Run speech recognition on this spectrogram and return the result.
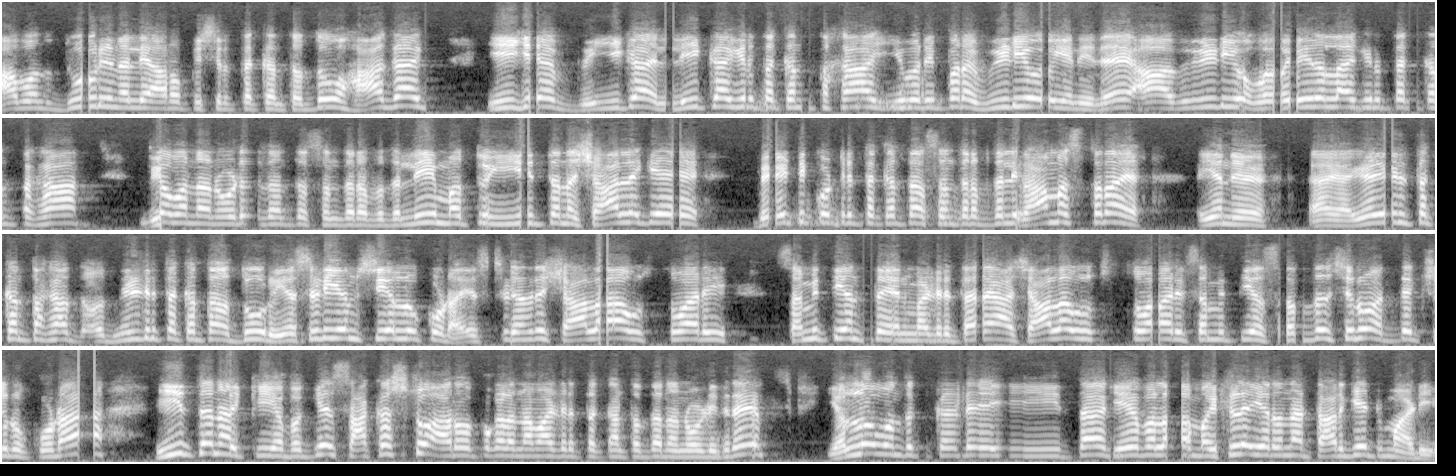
ಆ ಒಂದು ದೂರಿನಲ್ಲಿ ಆರೋಪಿಸಿರ್ತಕ್ಕಂಥದ್ದು. ಹಾಗಾಗಿ ಈಗ ಈಗ ಲೀಕ್ ಆಗಿರ್ತಕ್ಕಂತಹ ಇವರಿಬ್ಬರ ವಿಡಿಯೋ ಏನಿದೆ, ಆ ವಿಡಿಯೋ ವೈರಲ್ ಆಗಿರ್ತಕ್ಕಂತಹ ವಿಡಿಯೋವನ್ನ ನೋಡಿದಂತ ಸಂದರ್ಭದಲ್ಲಿ ಮತ್ತು ಈತನ ಶಾಲೆಗೆ ಭೇಟಿ ಕೊಟ್ಟಿರ್ತಕ್ಕಂತಹ ಸಂದರ್ಭದಲ್ಲಿ ಗ್ರಾಮಸ್ಥರ ಏನು ಹೇಳಿರ್ತಕ್ಕಂತಹ, ನೀಡಿರ್ತಕ್ಕಂತಹ ದೂರು ಎಸ್ ಡಿ ಎಂ ಸಿ ಯಲ್ಲೂ ಕೂಡ ಎಸ್ ಡಿ ಅಂದ್ರೆ ಶಾಲಾ ಉಸ್ತುವಾರಿ ಸಮಿತಿ ಅಂತ ಏನ್ ಮಾಡಿರ್ತಾರೆ, ಆ ಶಾಲಾ ಉಸ್ತುವಾರಿ ಸಮಿತಿಯ ಸದಸ್ಯರು, ಅಧ್ಯಕ್ಷರು ಕೂಡ ಈತನ ಆಯ್ಕೆಯ ಬಗ್ಗೆ ಸಾಕಷ್ಟು ಆರೋಪಗಳನ್ನ ಮಾಡಿರ್ತಕ್ಕಂಥದ್ದನ್ನ ನೋಡಿದ್ರೆ, ಎಲ್ಲೋ ಒಂದು ಕಡೆ ಈತ ಕೇವಲ ಮಹಿಳೆಯರನ್ನ ಟಾರ್ಗೆಟ್ ಮಾಡಿ,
